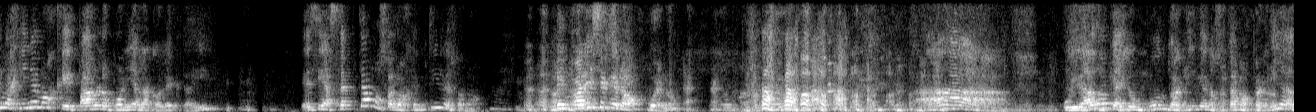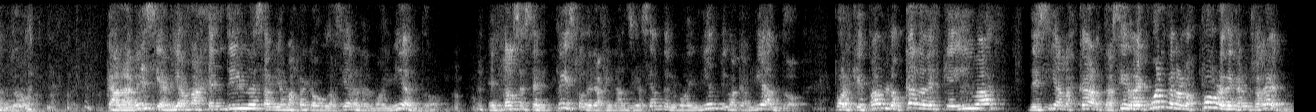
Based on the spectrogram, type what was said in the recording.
imaginemos que Pablo ponía la colecta ahí. Decía, ¿aceptamos a los gentiles o no? Me parece que no. Bueno. Ah, cuidado que hay un punto aquí que nos estamos perdiendo. Cada vez si había más gentiles, había más recaudación en el movimiento. Entonces el peso de la financiación del movimiento iba cambiando. Porque Pablo cada vez que iba decía las cartas, y recuerden a los pobres de Jerusalén.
